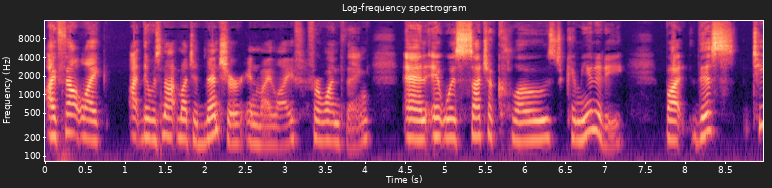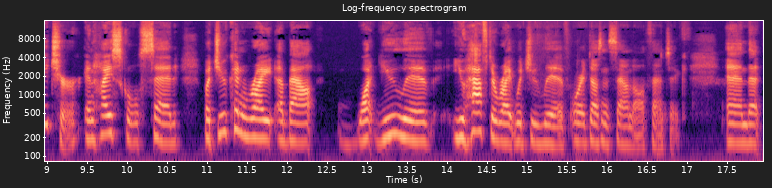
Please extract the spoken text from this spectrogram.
I felt like I, there was not much adventure in my life, for one thing. And it was such a closed community. But this teacher in high school said, but you can write about what you live. You have to write what you live or it doesn't sound authentic. And that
